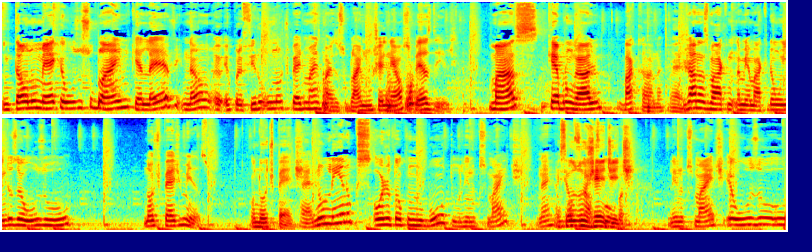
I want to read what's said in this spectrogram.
Então no Mac eu uso o Sublime, que é leve. Não, eu, eu prefiro o Notepad++. O Sublime não chega nem aos pés dele. Mas quebra um galho bacana. É. Já nas máquinas, na minha máquina Windows eu uso o Notepad mesmo. O Notepad. É, no Linux, hoje eu tô com o Ubuntu, o Linux Mint, né? Mas você Ubuntu usa o Gedit. Linux Mint, eu uso o,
